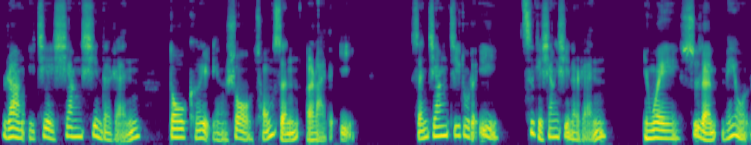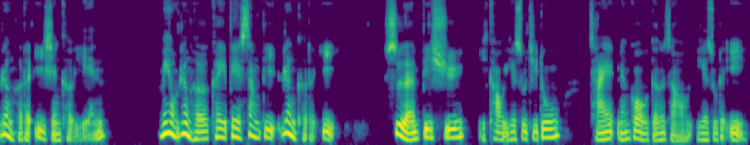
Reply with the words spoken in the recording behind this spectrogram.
让一切相信的人都可以领受从神而来的义。神将基督的义。赐给相信的人，因为世人没有任何的义行可言，没有任何可以被上帝认可的义，世人必须依靠耶稣基督，才能够得着耶稣的义，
